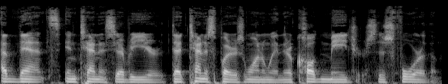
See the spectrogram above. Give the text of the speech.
events in tennis every year that tennis players want to win. They're called majors. There's four of them.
